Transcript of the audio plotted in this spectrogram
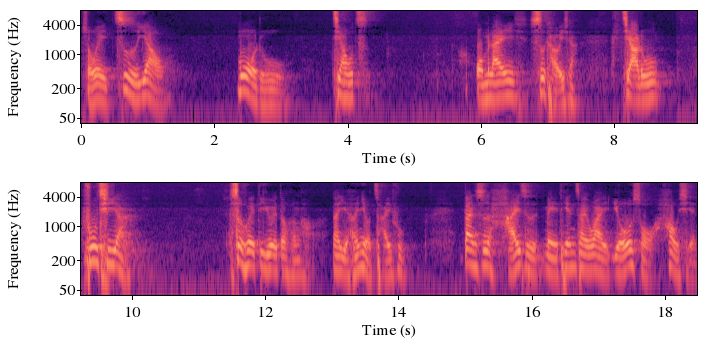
所谓“自要莫如教子”。我们来思考一下：假如夫妻呀，社会地位都很好，那也很有财富，但是孩子每天在外游手好闲，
